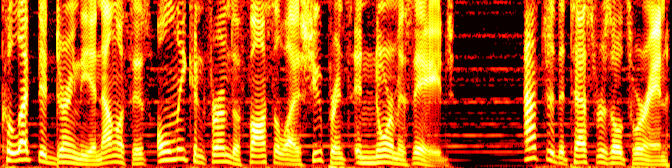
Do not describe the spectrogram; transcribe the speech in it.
collected during the analysis only confirmed the fossilized shoe print's enormous age, after the test results were in,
